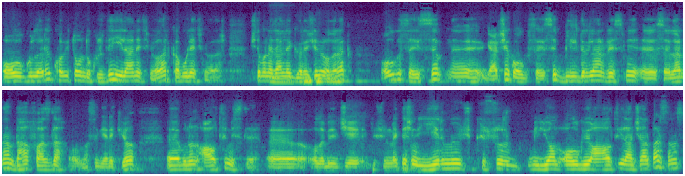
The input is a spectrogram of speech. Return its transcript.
olguları COVID-19 diye ilan etmiyorlar, kabul etmiyorlar. İşte bu nedenle hmm. göreceli olarak olgu sayısı, e, gerçek olgu sayısı bildirilen resmi e, sayılardan daha fazla olması gerekiyor. E, bunun altı misli e, olabileceği düşünmekte. Şimdi 23 küsur milyon olguyu 6 ile çarparsanız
